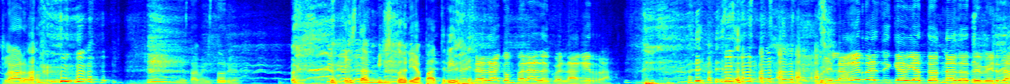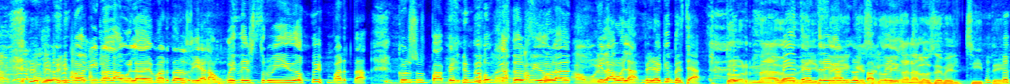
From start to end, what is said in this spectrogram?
Claro. y esta es mi historia. Esta es mi historia, No hay Patricia. nada comparado con la guerra. en la guerra sí que había tornados, de verdad. Yo me imagino a la abuela de Marta así, Aranjuez destruido y Marta con sus papeles mojados y doblados. Y la abuela, pero qué pensás. Tornado, Vete a dice, que se lo digan a los de Belchite.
